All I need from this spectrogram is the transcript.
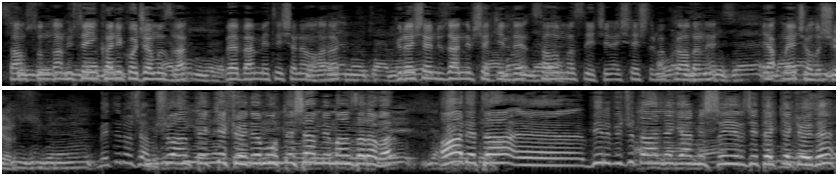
Samsun'dan Hüseyin Kanik hocamız var. Ve ben Metin Şenel olarak güreşlerin düzenli bir şekilde salınması için eşleştirme kurallarını yapmaya çalışıyoruz. Metin Hocam şu an Tekkeköy'de muhteşem bir manzara var. Adeta e, bir vücut haline gelmiş seyirci Tekkeköy'de.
